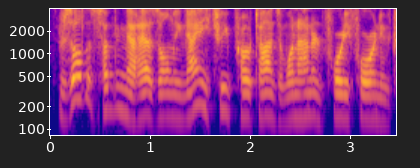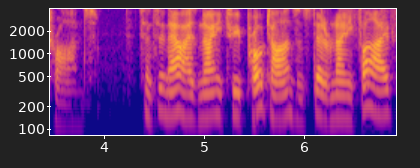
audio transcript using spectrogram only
The result is something that has only 93 protons and 144 neutrons. Since it now has 93 protons instead of 95,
